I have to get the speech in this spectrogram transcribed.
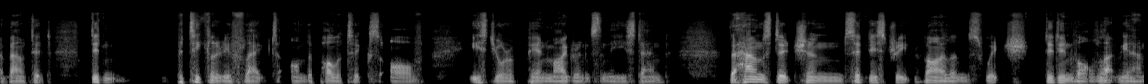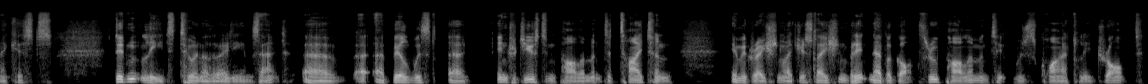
about it didn't particularly reflect on the politics of East European migrants in the East End. The Houndsditch and Sydney Street violence, which did involve Latvian anarchists, didn't lead to another Aliens Act. Uh, a, a, bill was uh, introduced in Parliament to tighten immigration legislation, but it never got through Parliament. It was quietly dropped.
